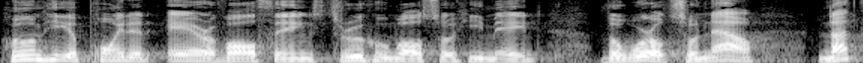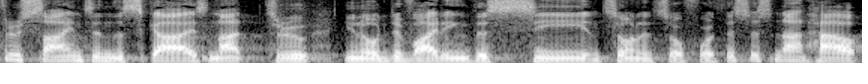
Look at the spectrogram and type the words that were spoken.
whom He appointed heir of all things, through whom also He made the world. So now not through signs in the skies, not through you know, dividing the sea and so on and so forth. This is not how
